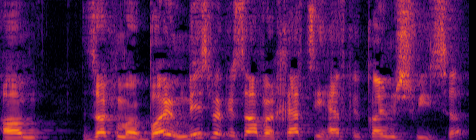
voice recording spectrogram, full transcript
Um, Zakmar Bayim Mizbek Esavar Chetzi Hefke Kaim Shvisa.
